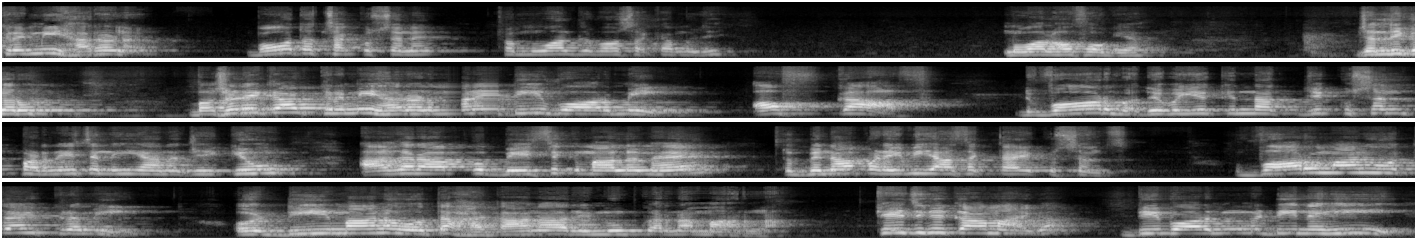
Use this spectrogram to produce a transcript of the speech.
कृमि हरण। बहुत अच्छा क्वेश्चन है। तो मोबाइल दबाओ सका मुझे। मोबाइल ऑफ़ हो गया। जल्दी करो। बछड़े का कृमि हरण, माने डी वॉर्मिंग ऑफ़ काफ वॉर्म देखो भैया, कितना, ये क्वेश्चन पढ़ने से नहीं आना चाहिए। क्यों? अगर आपको बेसिक मालूम है तो बिना पढ़े भी आ सकता है क्वेश्चन वॉर्म मान होता है कृमि और डी मान होता है हटाना रिमूव करना, मारना। किस जगह काम आएगा। डी वार्मिंग में डी नहीं।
